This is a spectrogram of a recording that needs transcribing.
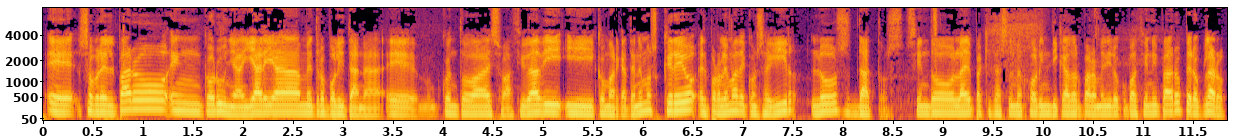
Eh, sobre el paro en Coruña y área metropolitana, eh, cuanto a eso, a ciudad y, y comarca, tenemos, creo, el problema de conseguir los datos, siendo la EPA quizás el mejor indicador para medir ocupación y paro, pero claro,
